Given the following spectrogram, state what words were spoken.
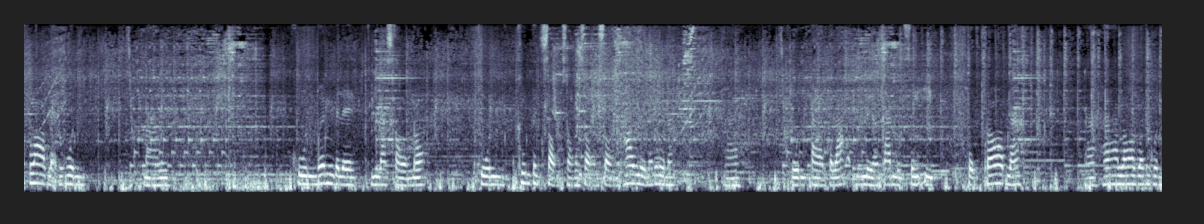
สักรอบแหละทุกคน มาเลย คูณเบิ้ลไปเลย ทีละสองเนาะคูณขึ้นเป็นสองสองสองสองเท่าเลยนะทุกคนนะมาคูณแปดไปละเหลือการหมุนฟรีอีกหกรอบนะอ่าห้ารอบแล้วทุกคน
